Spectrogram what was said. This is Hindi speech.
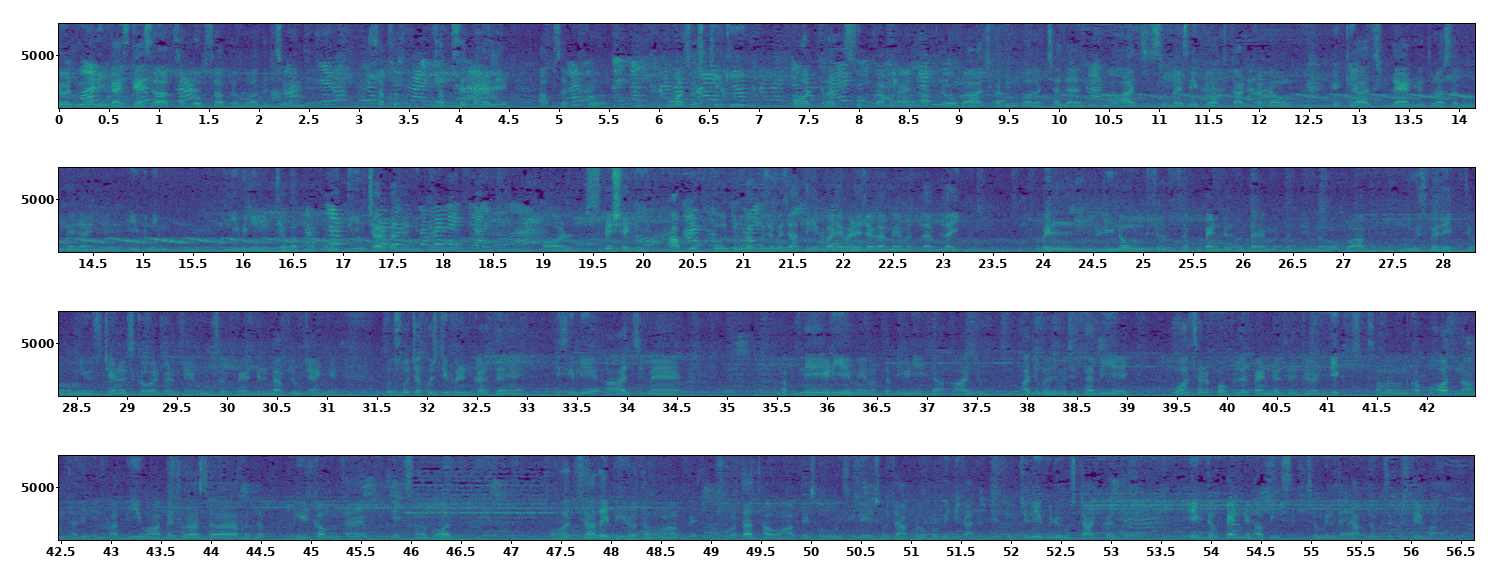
गुड मॉर्निंग गाइस कैसे हो आप सब? होप आप लोग बहुत अच्छे होंगे। सबसे सबसे पहले आप सभी को महाषष्ठी की बहुत बहुत शुभकामनाएँ। आप लोगों का आज का दिन बहुत अच्छा जाए। आज सुबह से ही ब्लॉग स्टार्ट कर रहा हूँ, क्योंकि आज प्लान है थोड़ा सा घूमने जाएँगे। इवनिंग इवनिंग के वक्त मतलब तीन चार बजे निकलेंगे। और स्पेशली आप लोग तो दुर्गा पूजा में जाते ही बड़े बड़े जगह में मतलब लाइक वेल रिनाउंड जो सब पैंडल होता है मतलब जिन लोगों को आप न्यूज़ में देखते हो न्यूज़ चैनल्स कवर करते हैं, उन सब पैंडल में आप लोग जाएँगे। तो सोचा कुछ डिफरेंट करते हैं। इसीलिए आज मैं अपने एरिए में मतलब एरिए का आजू आजू बाजू में जितना भी एक, बहुत सारे पॉपुलर पेंडल्स है, जो है एक समय उनका बहुत नाम था, लेकिन अभी वहाँ पे थोड़ा सा मतलब भीड़ कम होता है। एक समय बहुत बहुत ज़्यादा ही भीड़ होता वहाँ पे, होता था वहाँ पे सो इसीलिए सोचा आप लोगों को भी दिखा देते हैं। तो चलिए वीडियो को स्टार्ट करते हैं। एकदम पेंडल हॉपिंग से सो मिलते हैं आप लोगों से कुछ देर बाद।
